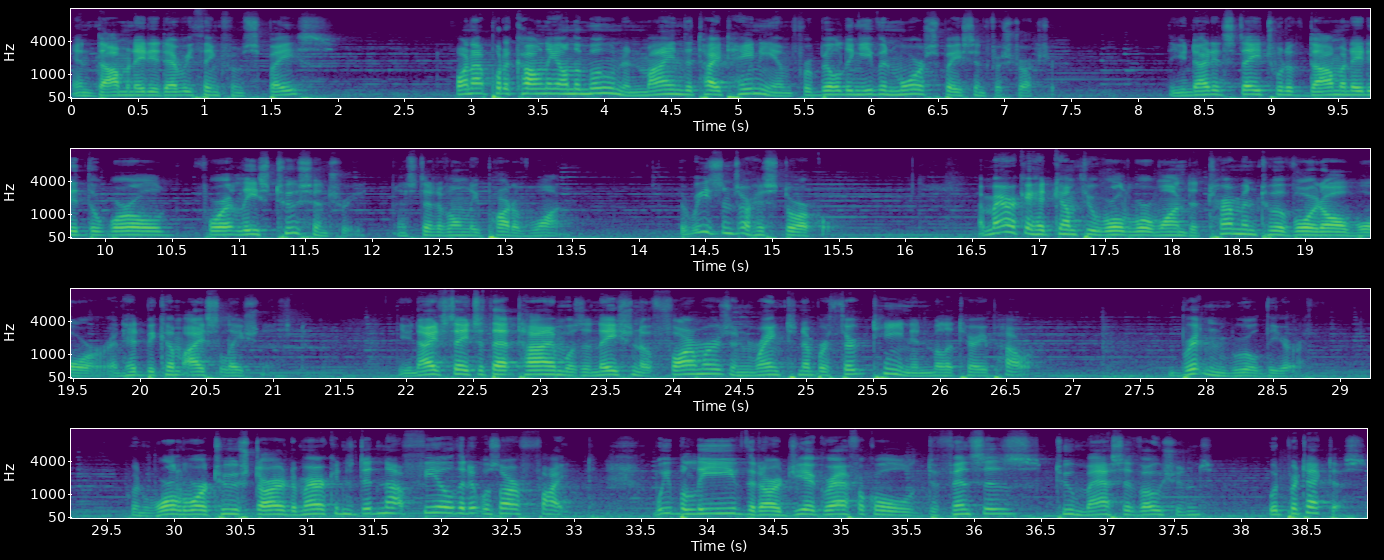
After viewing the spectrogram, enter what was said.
and dominated everything from space? Why not put a colony on the moon and mine the titanium for building even more space infrastructure? The United States would have dominated the world for at least two centuries instead of only part of one. The reasons are historical. America had come through World War I determined to avoid all war and had become isolationist. The United States at that time was a nation of farmers and ranked number 13 in military power. Britain ruled the earth. When World War II started, Americans did not feel that it was our fight. We believed that our geographical defenses, two massive oceans, would protect us.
